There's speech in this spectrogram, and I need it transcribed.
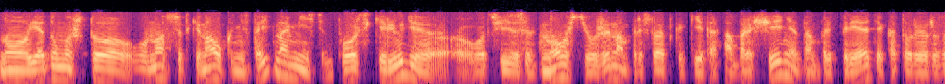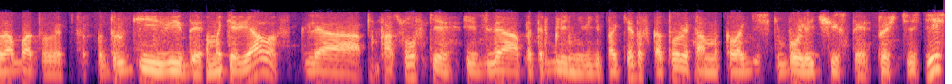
Но я думаю, что у нас все-таки наука не стоит на месте. Творческие люди вот в связи с этой новостью уже нам присылают какие-то обращения, там предприятия, которые разрабатывают используют другие виды материалов для фасовки и для потребления в виде пакетов, которые там экологически более чистые. То есть здесь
